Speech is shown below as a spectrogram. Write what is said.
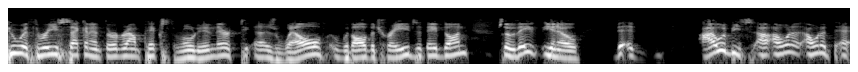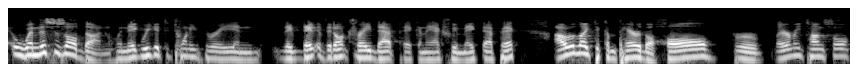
two or three second and third round picks thrown in there t- as well with all the trades that they've done? So they, you know. I would be. I want to. I want to. When this is all done, when they, we get to 23, and they, they, if they don't trade that pick and they actually make that pick, I would like to compare the haul for Laremy Tunsil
